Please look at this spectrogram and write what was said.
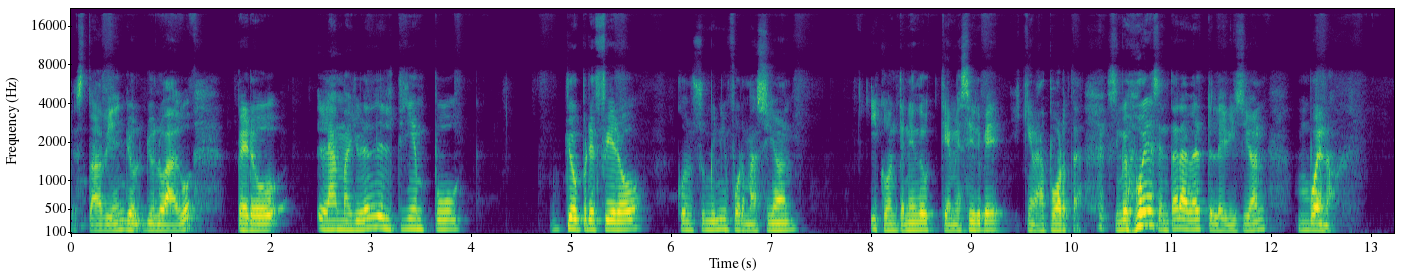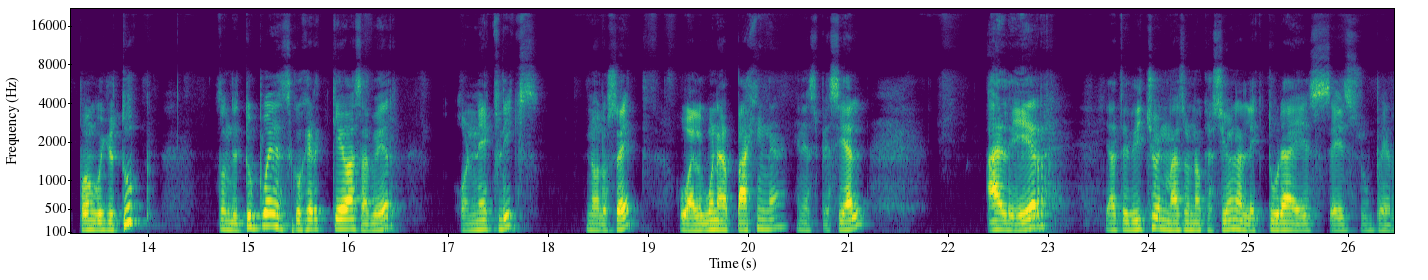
está bien, yo, yo lo hago, pero la mayoría del tiempo yo prefiero consumir información y contenido que me sirve y que me aporta. Si me voy a sentar a ver televisión, bueno, pongo YouTube, donde tú puedes escoger qué vas a ver, o Netflix, no lo sé, o alguna página en especial, a leer. Ya te he dicho en más de una ocasión, la lectura es súper,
